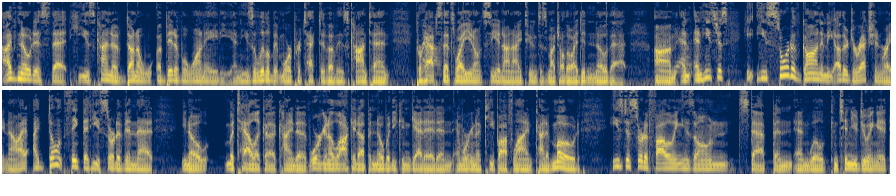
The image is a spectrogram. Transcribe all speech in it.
I've noticed that he's kind of done a, a bit of a 180, and he's a little bit more protective of his content. Perhaps that's why you don't see it on iTunes as much, although I didn't know that. Um, and, and he's just, he, he's sort of gone in the other direction right now. I, I don't think that he's sort of in that, you know, Metallica kind of, we're gonna lock it up and nobody can get it and, and we're gonna keep offline kind of mode. He's just sort of following his own step and, and will continue doing it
